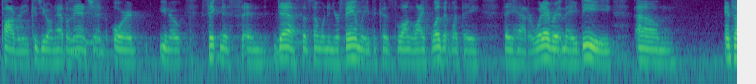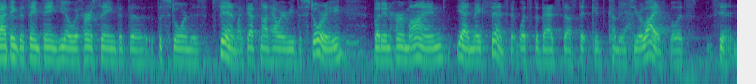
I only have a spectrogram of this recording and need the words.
poverty because you don't have a mm-hmm. mansion or you know sickness and death of someone in your family because long life wasn't what they they had or whatever it may be um, and so i think the same thing you know with her saying that the the storm is sin like that's not how i read the story mm-hmm. but in her mind yeah it makes sense that what's the bad stuff that could come yeah. into your life well it's sin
